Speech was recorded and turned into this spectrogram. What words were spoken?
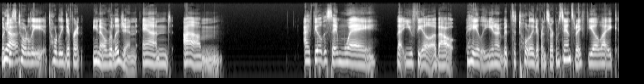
which Yeah. is totally totally different, you know, religion and um I feel the same way that you feel about Hayley. You know, it's a totally different circumstance, but I feel like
